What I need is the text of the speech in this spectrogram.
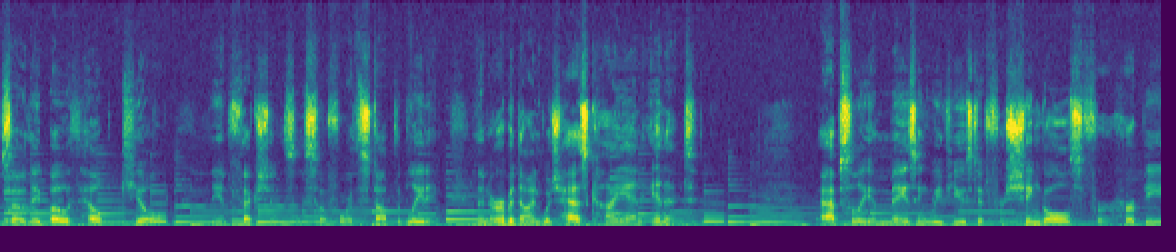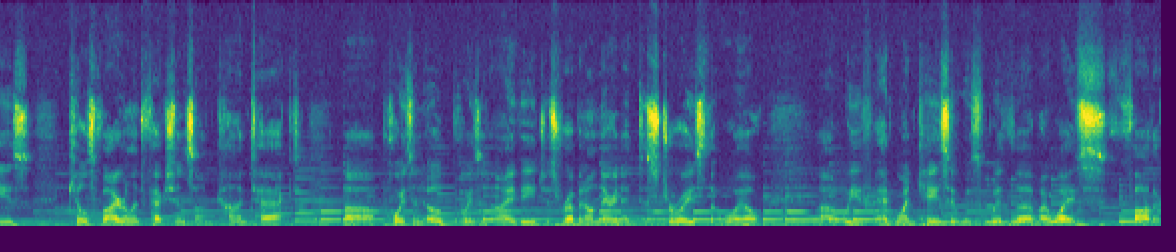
So they both help kill the infections and so forth, stop the bleeding. And then Herbidine, which has cayenne in it, absolutely amazing. We've used it for shingles, for herpes, kills viral infections on contact, uh, poison oak, poison ivy, just rub it on there and it destroys the oil. Uh, we've had one case, it was with uh, my wife's father.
